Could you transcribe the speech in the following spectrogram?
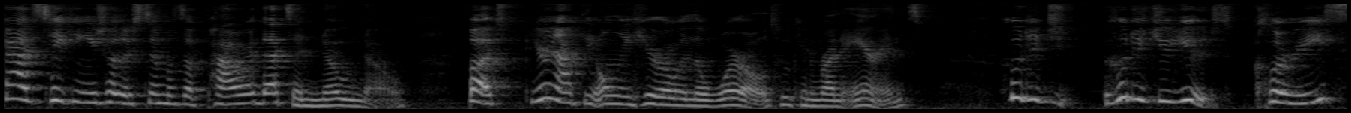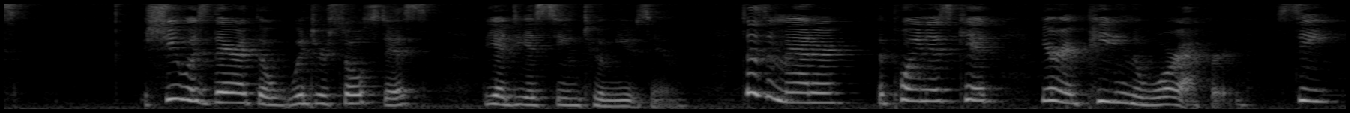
Gods taking each other's symbols of power, that's a no no. But you're not the only hero in the world who can run errands. Who did you who did you use? Clarisse? She was there at the winter solstice. The idea seemed to amuse him. Doesn't matter. The point is, kid, you're impeding the war effort. See,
